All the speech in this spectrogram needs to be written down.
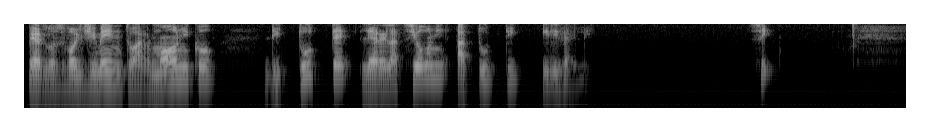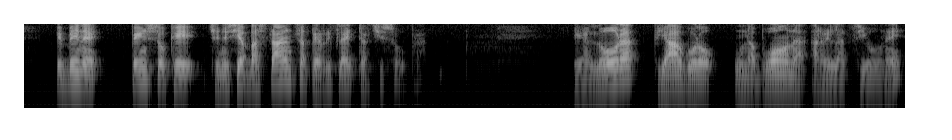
per lo svolgimento armonico di tutte le relazioni a tutti i livelli. Sì. Ebbene, penso che ce ne sia abbastanza per rifletterci sopra. E allora vi auguro una buona relazione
